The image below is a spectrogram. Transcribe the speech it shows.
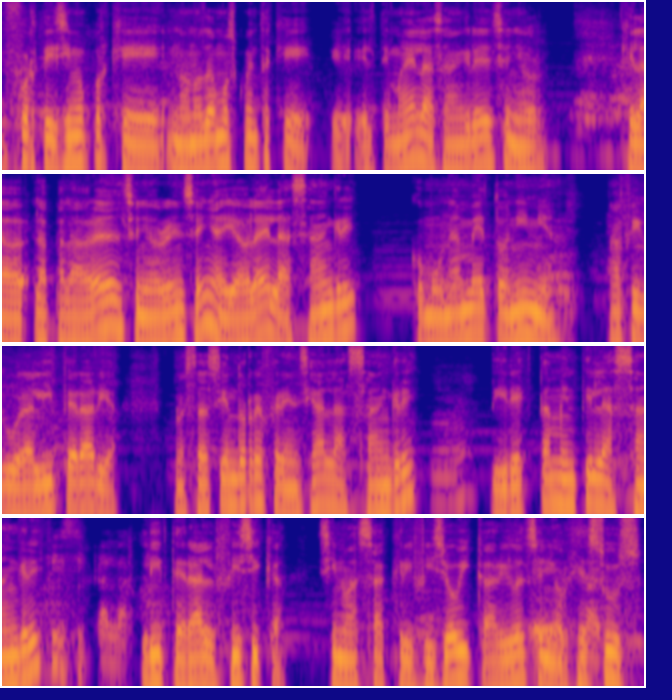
fortísimo porque no nos damos cuenta que eh, el tema de la sangre del Señor, que la, la palabra del Señor enseña y habla de la sangre como una metonimia, una figura literaria. No está haciendo referencia a la sangre, directamente la sangre Física, la literal, física, sino al sacrificio vicario del Señor Exacto. Jesús.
